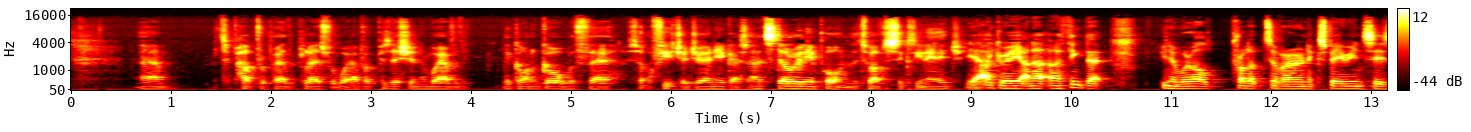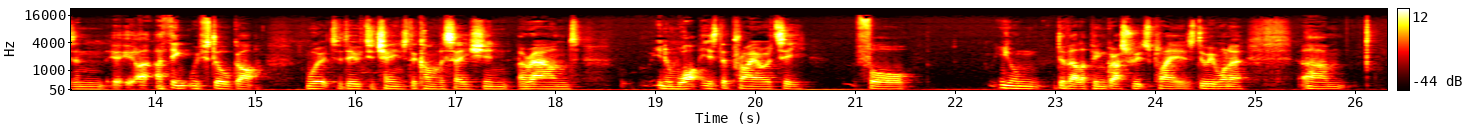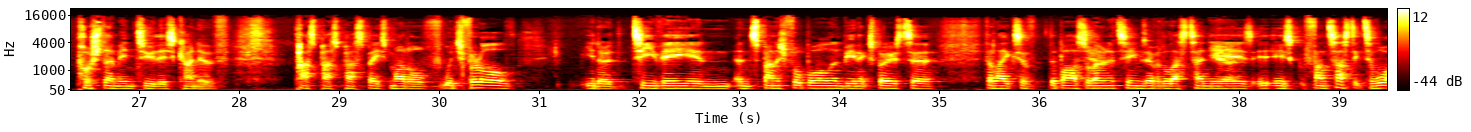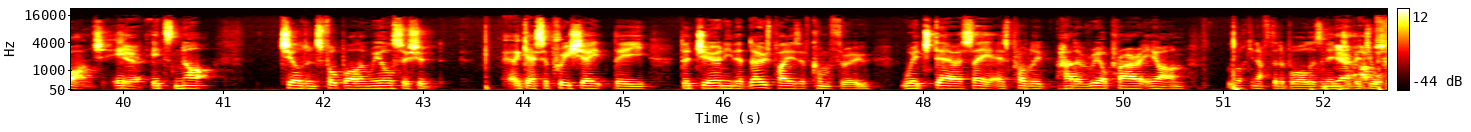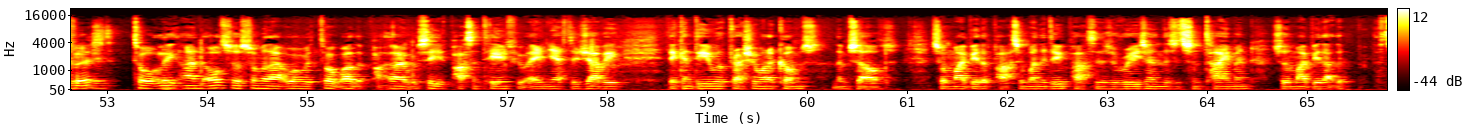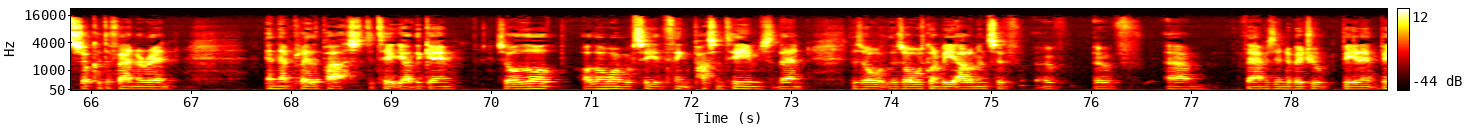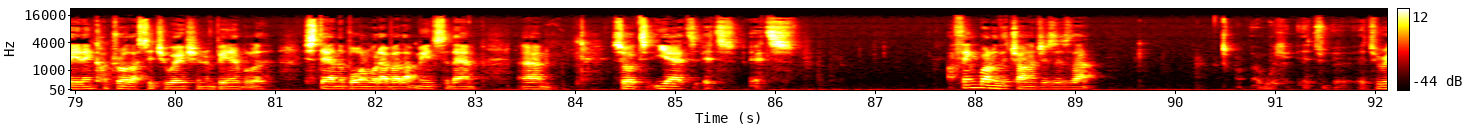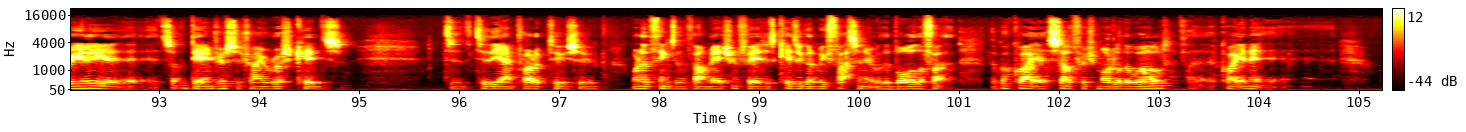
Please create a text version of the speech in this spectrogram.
um, to help prepare the players for whatever position and wherever they're going to go with their sort of future journey, I guess. And it's still really important the 12 to 16 age. Yeah, I agree. And I, and I think that, you know, we're all products of our own experiences. And I think we've still got work to do to change the conversation around, you know, what is the priority for young developing grassroots players? Do we want to um, push them into this kind of pass, pass, pass based model, which for all you know TV and, and Spanish football and being exposed to the likes of the Barcelona yeah. teams over the last 10 years yeah. is fantastic to watch it, yeah. it's not children's football and we also should I guess appreciate the the journey that those players have come through which dare I say it has probably had a real priority on looking after the ball as an individual first Totally, and also some of that when we talk about the uh, we see passing teams, people Iniesta, Xavi, they can deal with pressure when it comes themselves. So it might be the pass, and when they do pass, there's a reason, there's some timing. So it might be that the suck a defender in, and then play the pass to take you out of the game. So although although when we see the think passing teams, then there's always, there's always going to be elements of of, of um, them as individual being in, being in control of that situation and being able to stay on the ball and whatever that means to them. Um, so it's yeah, it's, it's it's. I think one of the challenges is that it's it's really it's sort of dangerous to try and rush kids to to the end product too soon. One of the things in the foundation phase is kids are going to be fascinated with the ball. The fact they've got quite a selfish model of the world, quite an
